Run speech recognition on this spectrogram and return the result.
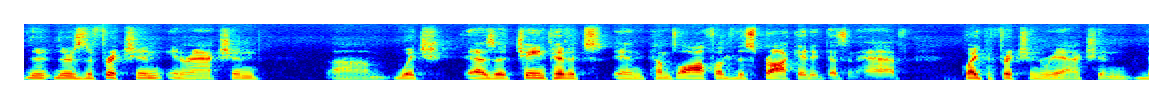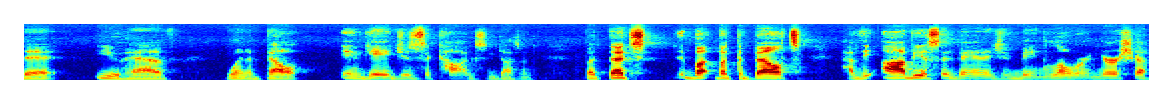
there, there's the friction interaction, um, which as a chain pivots and comes off of the sprocket, it doesn't have quite the friction reaction that you have when a belt engages the cogs and doesn't. But that's but but the belts have the obvious advantage of being lower inertia.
